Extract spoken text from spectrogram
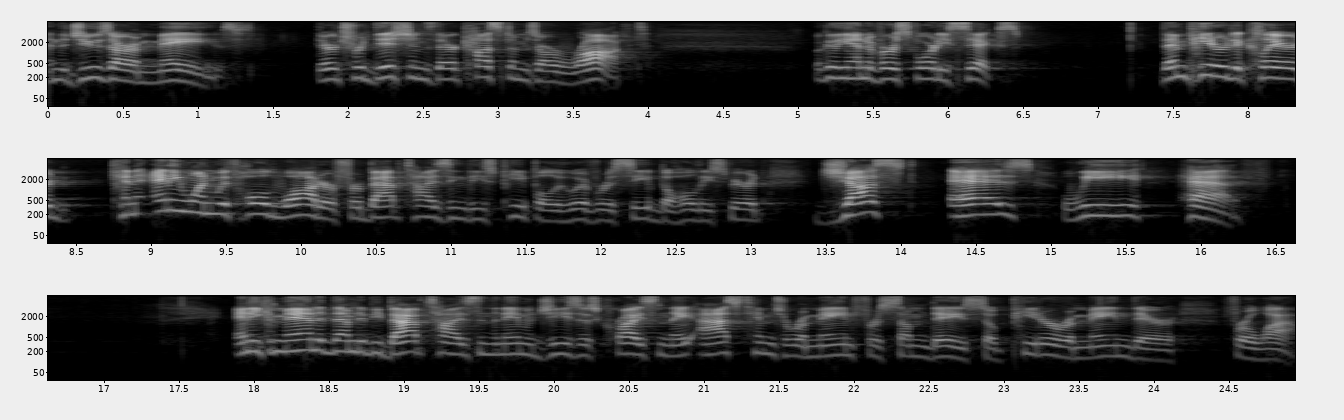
And the Jews are amazed. Their traditions, their customs are rocked. Look at the end of verse 46. Then Peter declared, can anyone withhold water for baptizing these people who have received the Holy Spirit just as we have? And he commanded them to be baptized in the name of Jesus Christ, and they asked him to remain for some days. So Peter remained there for a while.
